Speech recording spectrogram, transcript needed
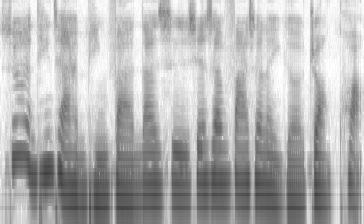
虽然听起来很平凡，但是先生发生了一个状况，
